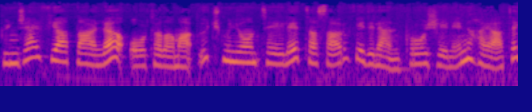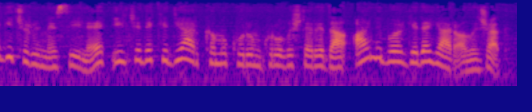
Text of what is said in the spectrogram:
güncel fiyatlarla ortalama 3 milyon TL tasarruf edilen projenin hayata geçirilmesiyle ilçedeki diğer kamu kurum kuruluşları da aynı bölgede yer alacak.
